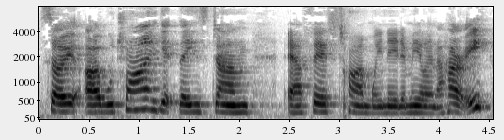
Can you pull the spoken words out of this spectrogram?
So I will try and get these done our first time we need a meal in a hurry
